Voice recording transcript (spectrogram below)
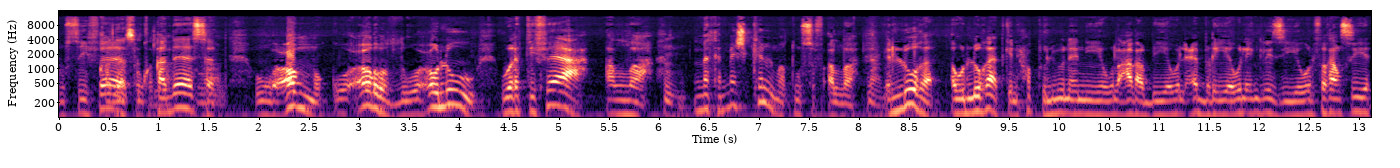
وصفات قداسة. وقداسة نعم. نعم. وعمق وعرض وعلو وارتفاع الله ما ثماش كلمة توصف الله نعم. اللغة أو اللغات كان يحطوا اليونانية والعربية والعبرية والإنجليزية والفرنسية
